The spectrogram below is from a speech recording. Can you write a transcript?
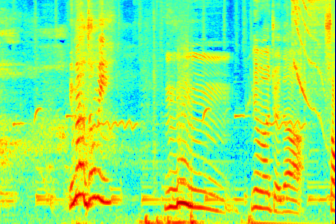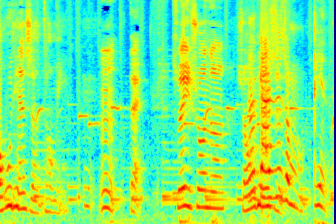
有没有很聪明？嗯，你有没有觉得守护天使很聪明？嗯嗯，对。所以说呢，守护天使是怎么变的？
